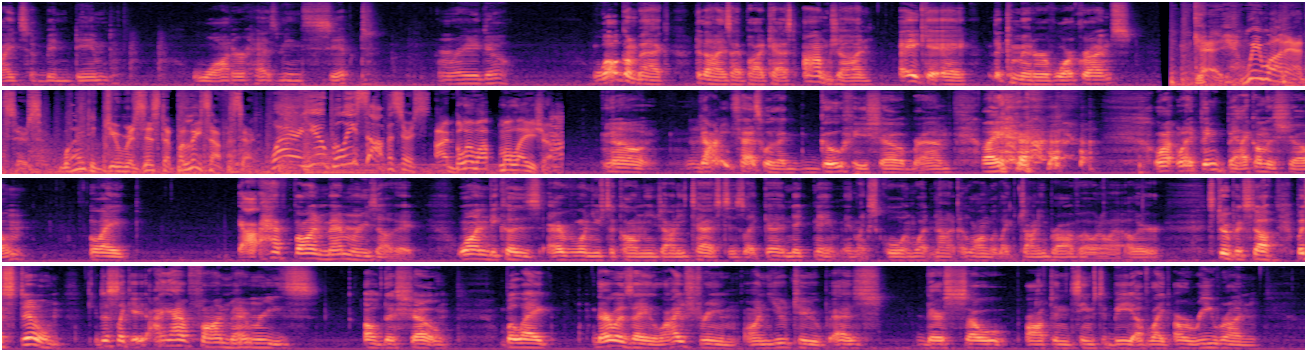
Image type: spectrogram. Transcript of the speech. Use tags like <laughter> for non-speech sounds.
lights have been dimmed, water has been sipped. I'm ready to go. Welcome back to the Hindsight Podcast. I'm John, aka the committer of war crimes. Okay, we want answers. Why did you resist a police officer? Why are you police officers? I blew up Malaysia. You know, Johnny Test was a goofy show, bro. Like, <laughs> when, when I think back on the show, like, I have fond memories of it. One, because everyone used to call me Johnny Test is like a nickname in like school and whatnot, along with like Johnny Bravo and all that other stupid stuff. But still, just like I have fond memories of this show. But like, there was a live stream on YouTube, as there so often seems to be, of like a rerun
